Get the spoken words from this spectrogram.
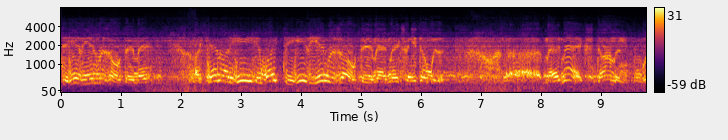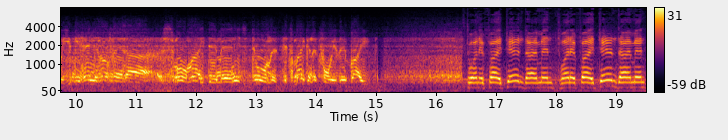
to hear the end result there, man. I cannot hear, wait to hear the end result there, Mad Max, when you're done with it. Uh, Mad Max, Diamond, well, you be hanging off that uh, small mate there, man. It's doing it. For you there, bait. 2510 Diamond, 2510 Diamond,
